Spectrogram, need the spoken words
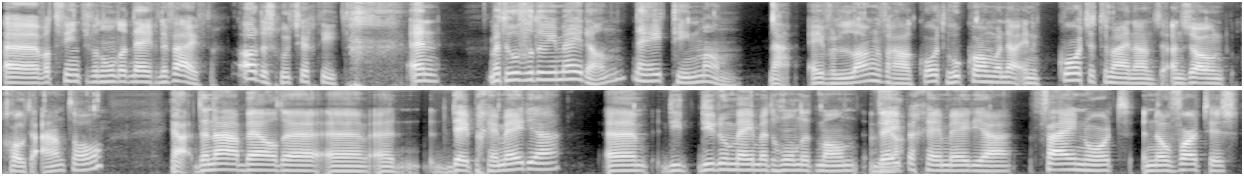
uh, wat vind je van 159? Oh, dat is goed, zegt hij. en met hoeveel doe je mee dan? Nee, tien man. Nou, even lang verhaal kort. Hoe komen we nou in een korte termijn aan, aan zo'n grote aantal? Ja, daarna belde uh, uh, DPG Media. Uh, die, die doen mee met 100 man. WPG. Media, Feyenoord, Novartis.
